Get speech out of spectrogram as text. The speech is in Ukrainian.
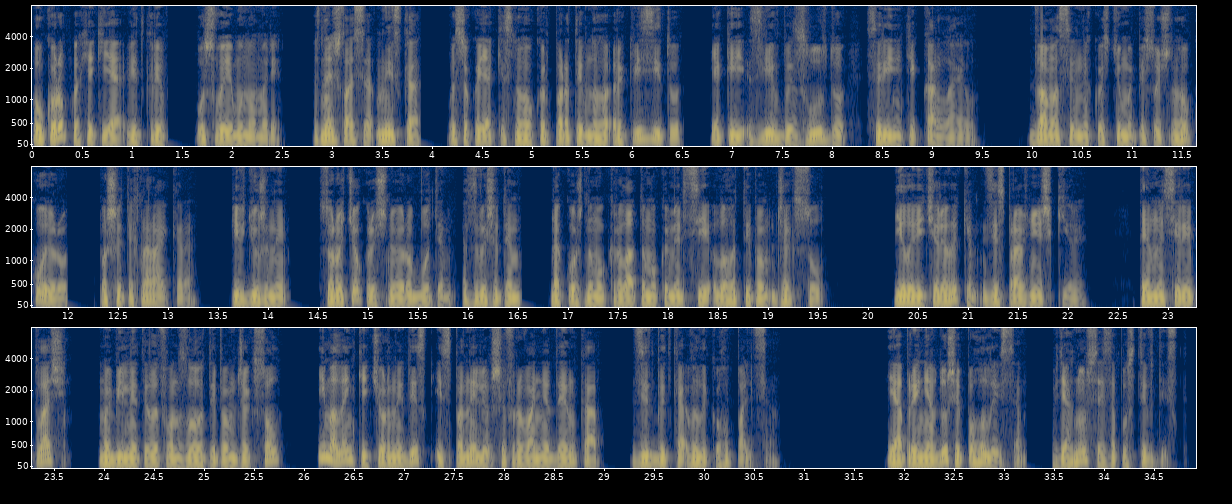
У коробках, які я відкрив у своєму номері, знайшлася низка високоякісного корпоративного реквізиту, який звів би з глузду Серініті Карлайл, два масивних костюми пісочного кольору, пошитих на райкера, півдюжини сорочок ручної роботи з вишитим на кожному крилатому комірці логотипом Джек Сол, ділові черевики зі справжньої шкіри, темно-сірий плащ, мобільний телефон з логотипом Джек Сол і маленький чорний диск із панелю шифрування ДНК з відбитка великого пальця. Я прийняв душ і поголився, вдягнувся і запустив диск.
